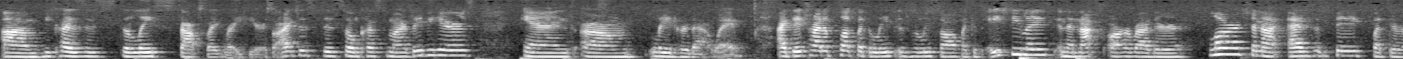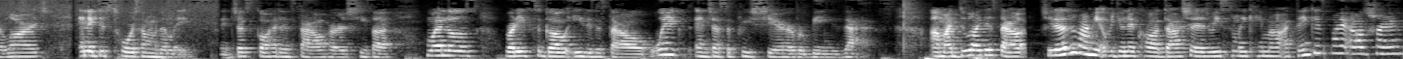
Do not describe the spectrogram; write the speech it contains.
um, because the lace stops like right here. So I just did some customized baby hairs and um, laid her that way. I did try to pluck, but the lace is really soft, like it's HD lace, and the knots are rather large. They're not as big, but they're large, and it just tore some of the lace. Just go ahead and style her. She's a one of those ready to go, easy to style wigs and just appreciate her for being that. Um, I do like this style. She does remind me of a unit called Dasha. It recently came out. I think it's by Outre.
